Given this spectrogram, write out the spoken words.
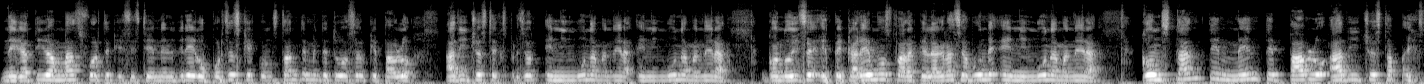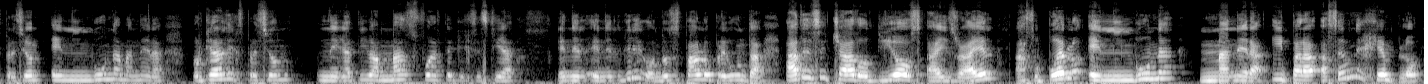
negativa más fuerte que existía en el griego. Por eso es que constantemente tuvo que ser que Pablo ha dicho esta expresión en ninguna manera, en ninguna manera. Cuando dice, eh, pecaremos para que la gracia abunde, en ninguna manera. Constantemente Pablo ha dicho esta expresión en ninguna manera, porque era la expresión negativa más fuerte que existía en el, en el, griego. Entonces Pablo pregunta, ¿ha desechado Dios a Israel, a su pueblo? En ninguna manera. Y para hacer un ejemplo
